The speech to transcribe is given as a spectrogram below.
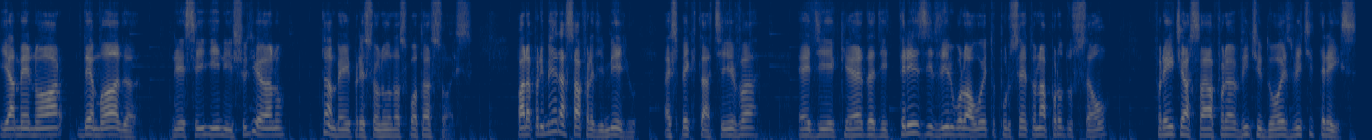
e a menor demanda nesse início de ano, também pressionando as cotações. Para a primeira safra de milho, a expectativa é de queda de 13,8% na produção, frente à safra 22-23,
